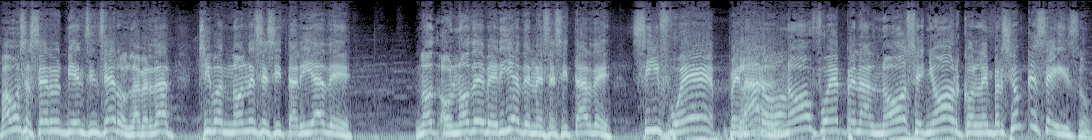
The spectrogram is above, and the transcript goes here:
vamos a ser bien sinceros, la verdad, Chivas no necesitaría de no o no debería de necesitar de sí fue penal, Claro. no fue penal, no, señor, con la inversión que se hizo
